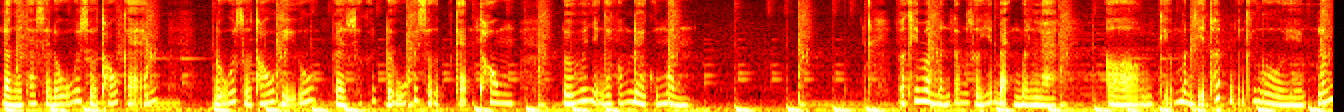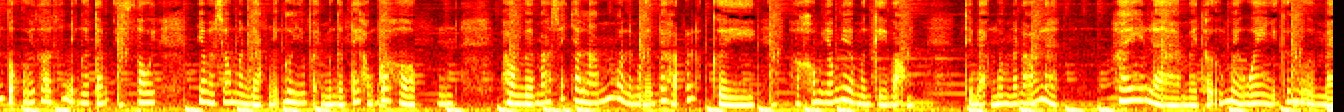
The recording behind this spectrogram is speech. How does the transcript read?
là người ta sẽ đủ cái sự thấu cảm đủ cái sự thấu hiểu và sự đủ cái sự cảm thông đối với những cái vấn đề của mình. Và khi mà mình tâm sự với bạn mình là uh, kiểu mình chỉ thích những cái người lớn tuổi thôi thích những người 8x thôi nhưng mà sau mình gặp những người như vậy mình cảm thấy không có hợp ừ, không về mindset cho lắm hoặc là mình cảm thấy họ rất là kỳ họ không giống như mình kỳ vọng. Thì bạn mình mới nói là hay là mày thử mày quen những cái người mà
